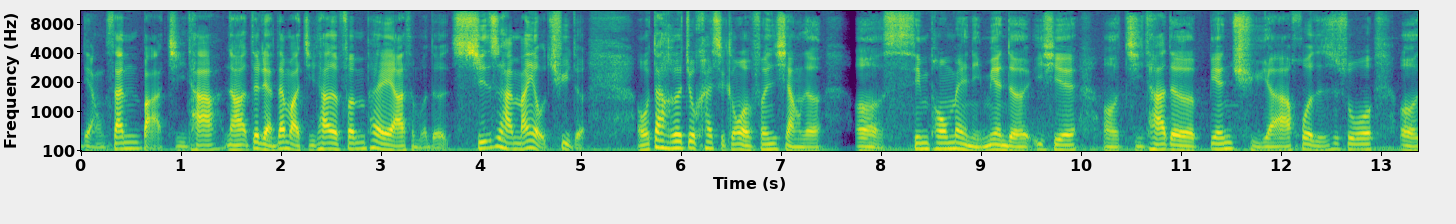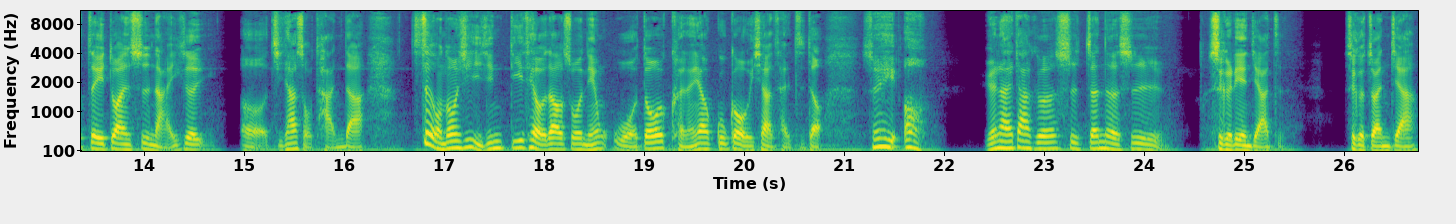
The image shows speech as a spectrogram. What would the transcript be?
两三把吉他，那这两三把吉他的分配啊什么的，其实是还蛮有趣的。我大哥就开始跟我分享了，呃，Simple Man 里面的一些呃吉他的编曲啊，或者是说，呃，这一段是哪一个呃吉他手弹的啊，这种东西已经 detail 到说，连我都可能要 Google 一下才知道。所以哦，原来大哥是真的是。是个练家子，是个专家。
